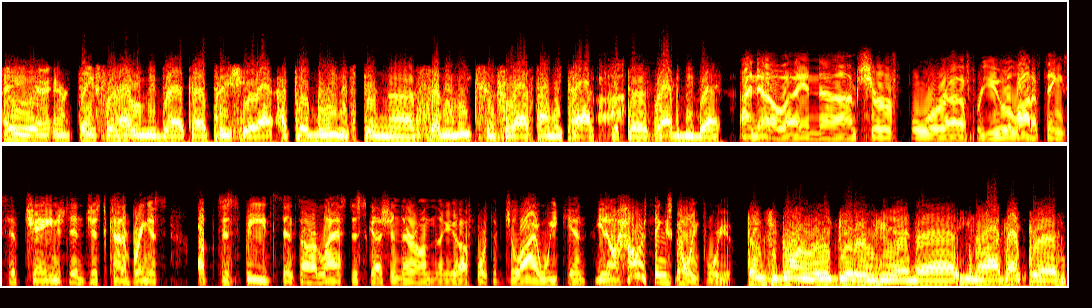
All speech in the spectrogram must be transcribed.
Hey, Aaron, thanks for having me back. I appreciate it. I, I can't believe it's been uh, seven weeks since the last time we talked, but uh, glad to be back. I know, and uh, I'm sure for uh, for you, a lot of things have changed. And just to kind of bring us up to speed since our last discussion there on the uh, Fourth of July weekend, you know, how are things going for you? Things are going really good over here, and uh, you know, I'd like to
